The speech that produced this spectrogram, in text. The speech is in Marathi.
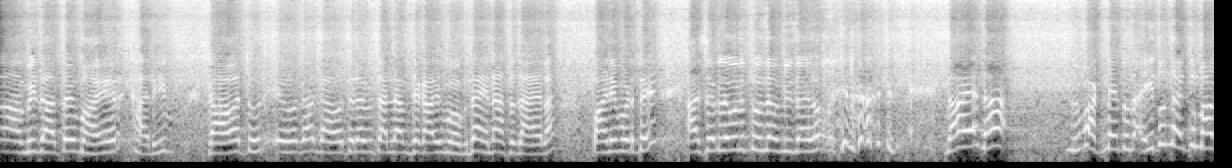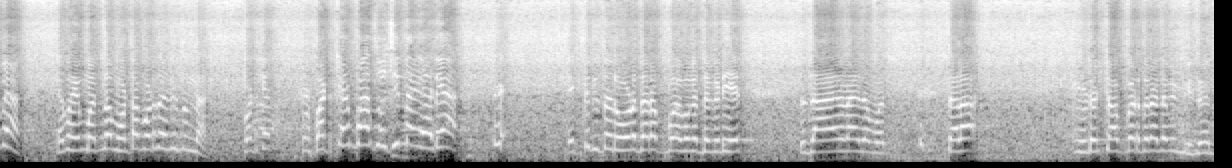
आम्ही जातोय बाहेर खाली गावातून. एवढा बघा गावातून आम्ही चाललो आमच्या गावी भोगदा आहे ना असं जायला. पाणी पडते अशोक लोक तू जा मी जायला. जाय जा. मी वाटणं येतो जा. इथून जा इथून बाब्या. हे भाई मधला मोठा पडतोय तिथून ना पटकन पटकन पास होशील नाही अड्या एक तर तिथं रोड जरा बघा दगडी आहेत. तर जायला नाही जमत. चला व्हिडिओ स्टॉप करतो ना तर मी भिजन.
